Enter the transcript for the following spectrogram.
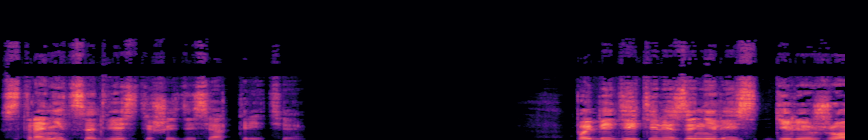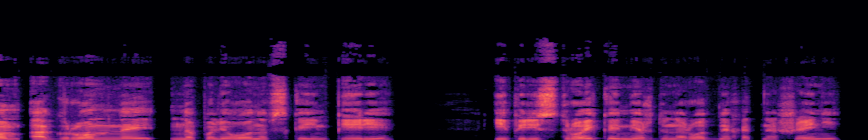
Страница 263. Победители занялись дележом огромной наполеоновской империи и перестройкой международных отношений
